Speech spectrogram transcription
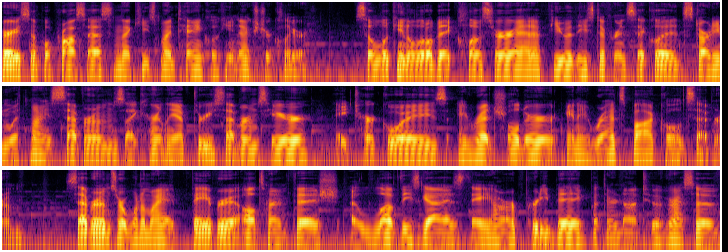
Very simple process and that keeps my tank looking extra clear. So looking a little bit closer at a few of these different cichlids, starting with my severums, I currently have three severums here, a turquoise, a red shoulder, and a red spot gold severum. Severums are one of my favorite all-time fish. I love these guys. They are pretty big, but they're not too aggressive.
